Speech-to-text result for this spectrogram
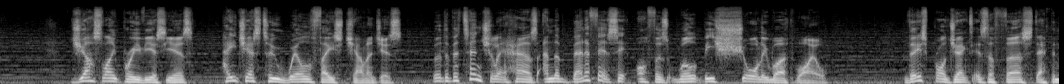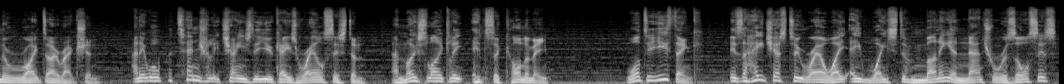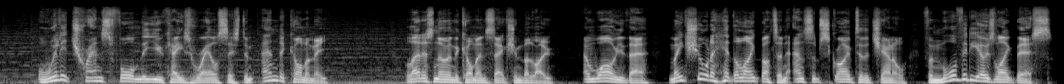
Just like previous years, HS2 will face challenges, but the potential it has and the benefits it offers will be surely worthwhile. This project is the first step in the right direction, and it will potentially change the UK's rail system and most likely its economy. What do you think? Is the HS2 railway a waste of money and natural resources, or will it transform the UK's rail system and economy? Let us know in the comments section below. And while you're there, make sure to hit the like button and subscribe to the channel for more videos like this.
